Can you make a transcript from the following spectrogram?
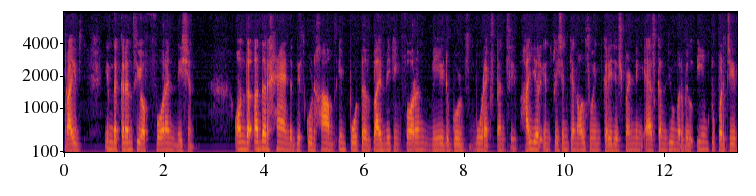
priced in the currency of foreign nation on the other hand this could harm importers by making foreign made goods more expensive higher inflation can also encourage spending as consumers will aim to purchase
